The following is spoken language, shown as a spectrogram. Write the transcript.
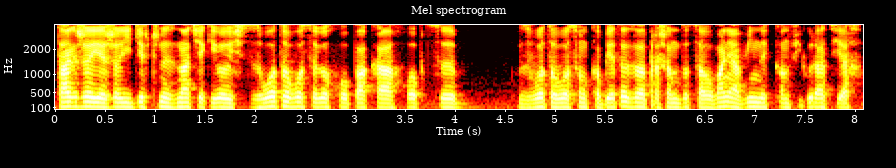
Także jeżeli dziewczyny znacie jakiegoś złotowłosego chłopaka, chłopcy złotowłosą kobietę. Zapraszam do całowania w innych konfiguracjach,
